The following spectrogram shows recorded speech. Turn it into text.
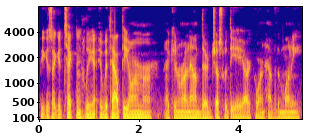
Because I could technically, uh, without the armor, I can run out there just with the AI core and have the money.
